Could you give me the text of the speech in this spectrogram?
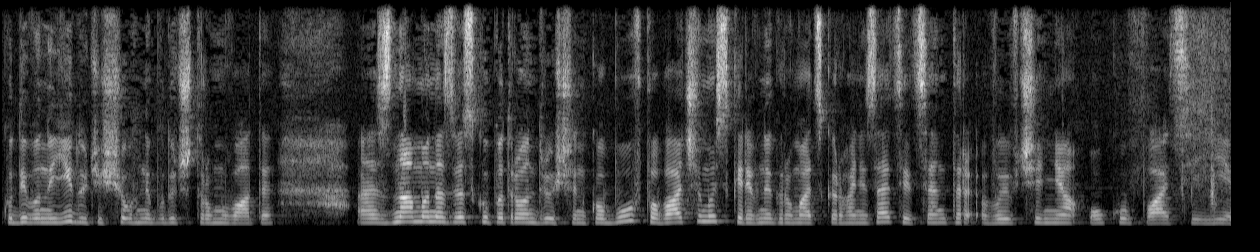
куди вони їдуть і що вони будуть штурмувати. Е, З нами на зв'язку Петро Андрющенко був. Побачимось, керівник громадської організації Центр вивчення окупації.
